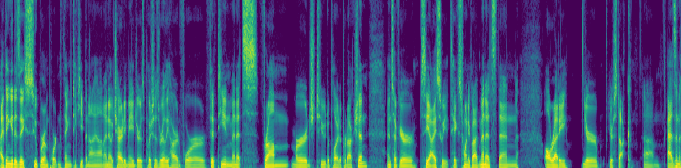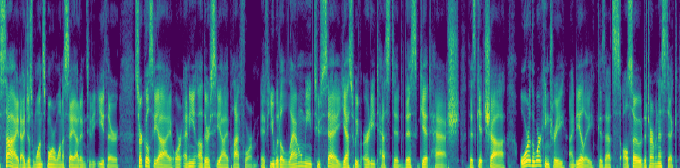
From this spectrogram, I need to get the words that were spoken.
I think it is a super important thing to keep an eye on. I know Charity Majors pushes really hard for 15 minutes from merge to deploy to production. And so if your CI suite takes 25 minutes, then already you're you're stuck. Um, as an aside, I just once more want to say out into the ether, Circle CI or any other CI platform, if you would allow me to say, yes, we've already tested this Git hash, this Git SHA, or the working tree, ideally, because that's also deterministic.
